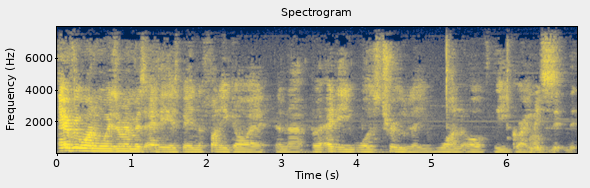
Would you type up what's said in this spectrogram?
Everyone always remembers Eddie as being the funny guy and that, but Eddie was truly one of the I mean, greatest. th- th-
